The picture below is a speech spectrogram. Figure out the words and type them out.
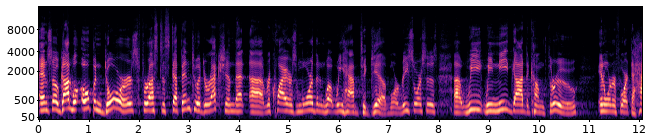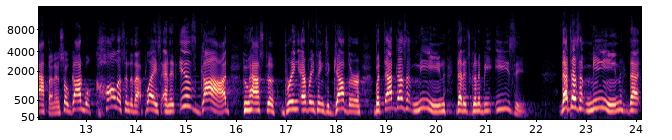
And so God will open doors for us to step into a direction that uh, requires more than what we have to give, more resources. Uh, we, we need God to come through in order for it to happen. And so God will call us into that place, and it is God who has to bring everything together, but that doesn't mean that it's going to be easy. That doesn't mean that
